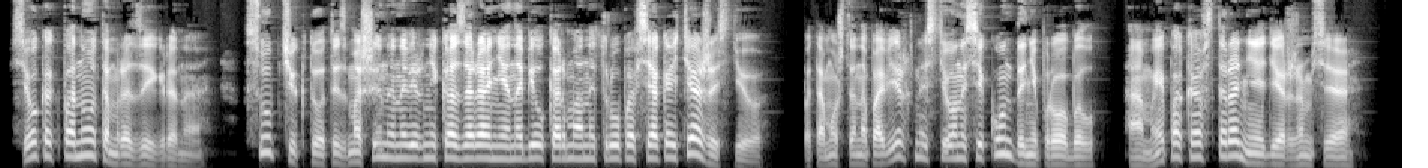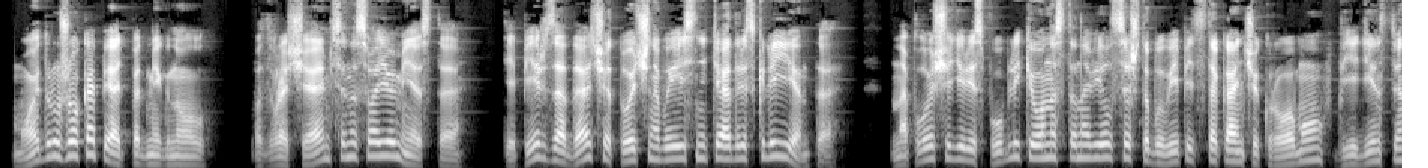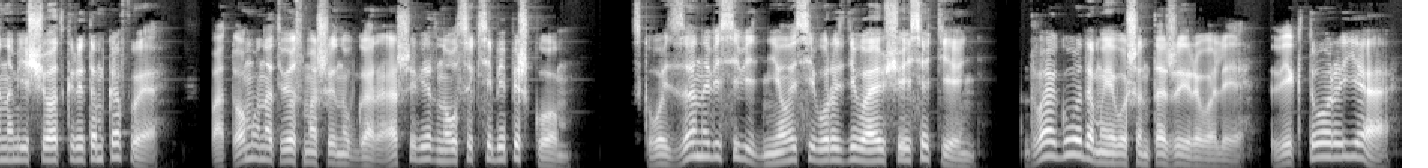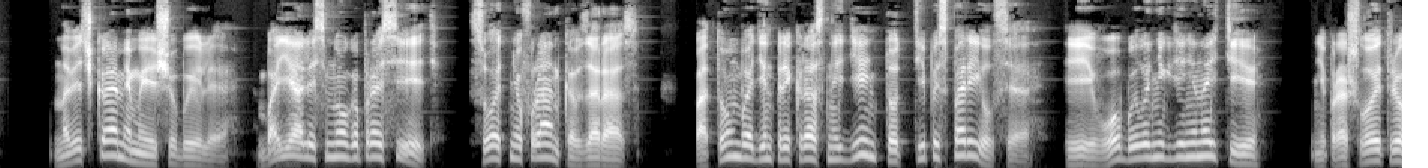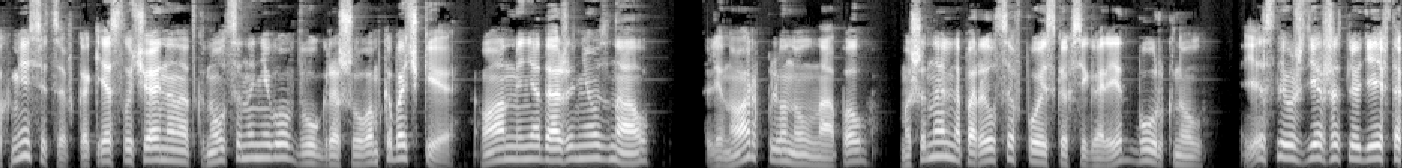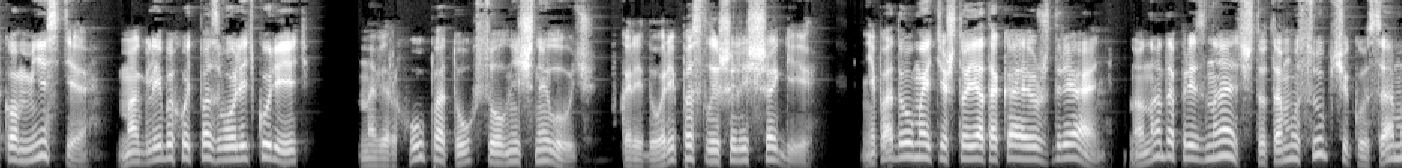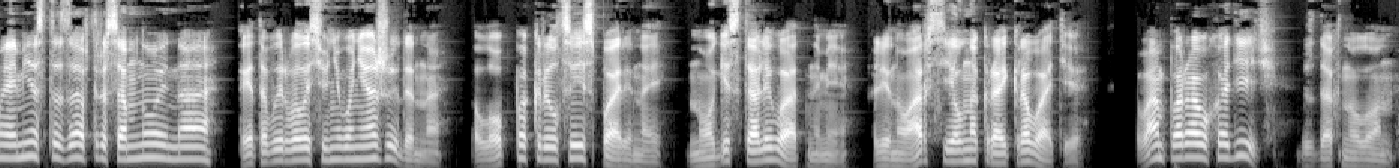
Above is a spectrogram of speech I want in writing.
Все как по нотам разыграно. Супчик тот из машины наверняка заранее набил карманы трупа всякой тяжестью, потому что на поверхности он и секунды не пробыл, а мы пока в стороне держимся. Мой дружок опять подмигнул. Возвращаемся на свое место. Теперь задача точно выяснить адрес клиента. На площади республики он остановился, чтобы выпить стаканчик рому в единственном еще открытом кафе. Потом он отвез машину в гараж и вернулся к себе пешком. Сквозь занавеси виднелась его раздевающаяся тень. Два года мы его шантажировали. Виктор и я. Новичками мы еще были. Боялись много просить. Сотню франков за раз. Потом в один прекрасный день тот тип испарился, и его было нигде не найти. Не прошло и трех месяцев, как я случайно наткнулся на него в двухгрошовом кабачке. Он меня даже не узнал. Ленуар плюнул на пол, машинально порылся в поисках сигарет, буркнул. «Если уж держат людей в таком месте, могли бы хоть позволить курить». Наверху потух солнечный луч. В коридоре послышались шаги. «Не подумайте, что я такая уж дрянь, но надо признать, что тому супчику самое место завтра со мной на...» Это вырвалось у него неожиданно. Лоб покрылся испариной, ноги стали ватными. Ленуар сел на край кровати. «Вам пора уходить», — вздохнул он.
